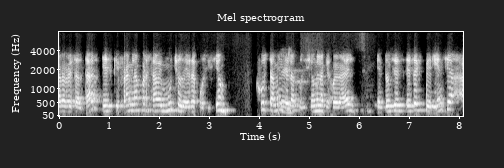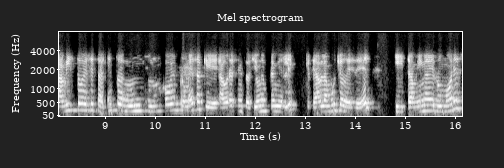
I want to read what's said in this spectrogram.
para resaltar es que Frank Lampard sabe mucho de esa posición. justamente la posición en la que juega él. Entonces, esa experiencia ha visto ese talento en un, joven promesa que ahora es sensación en Premier League, que se habla mucho de, de él, y también hay rumores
